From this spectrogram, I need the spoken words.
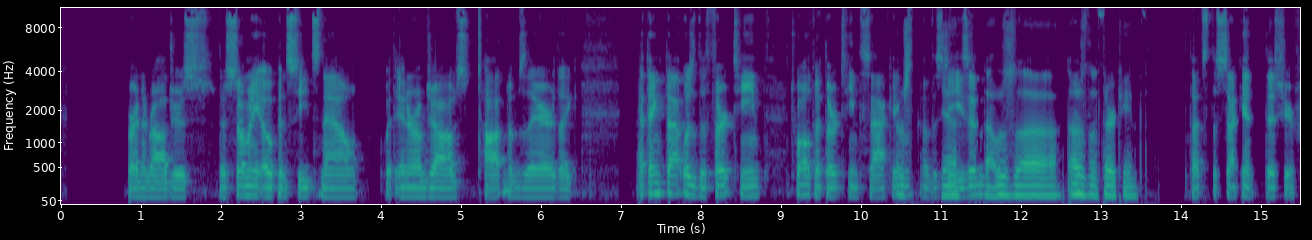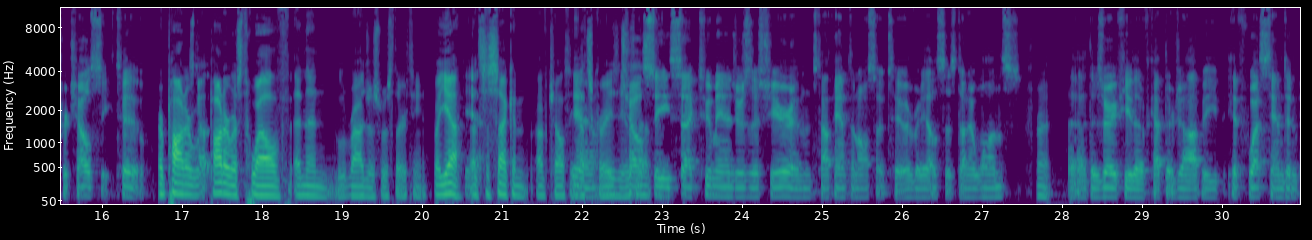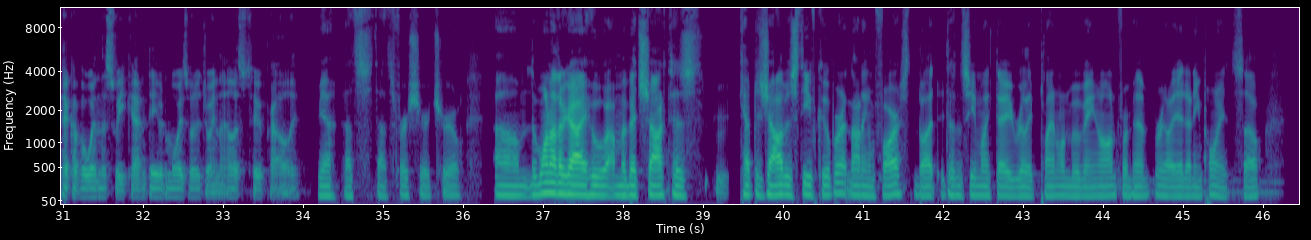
Brendan Rodgers. There's so many open seats now with interim jobs. Tottenham's there. Like, I think that was the 13th, 12th or 13th sacking was, of the yeah, season. That was uh that was the 13th. That's the second this year for Chelsea too. Or Potter so, Potter was 12 and then Rodgers was 13. But yeah, yeah. that's the second of Chelsea. Yeah. That's crazy. Chelsea sacked two managers this year and Southampton also too. Everybody else has done it once. Right. Uh, there's very few that have kept their job. If West Ham didn't pick up a win this weekend, David Moyes would have joined that list too, probably. Yeah, that's that's for sure true. Um, the one other guy who I'm a bit shocked has kept his job is Steve Cooper at Nottingham Forest, but it doesn't seem like they really plan on moving on from him really at any point. So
